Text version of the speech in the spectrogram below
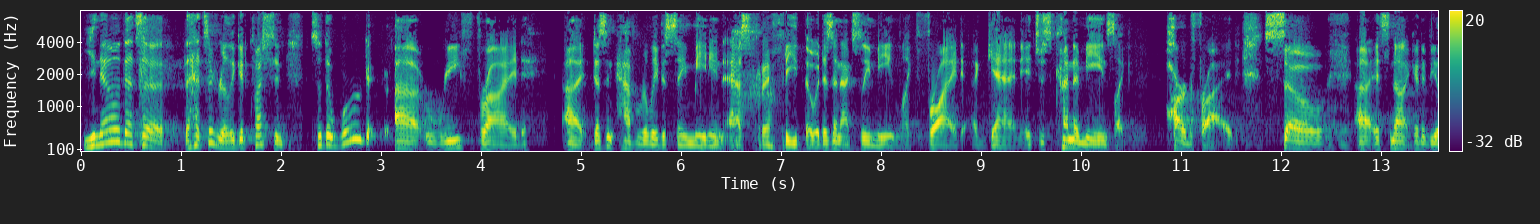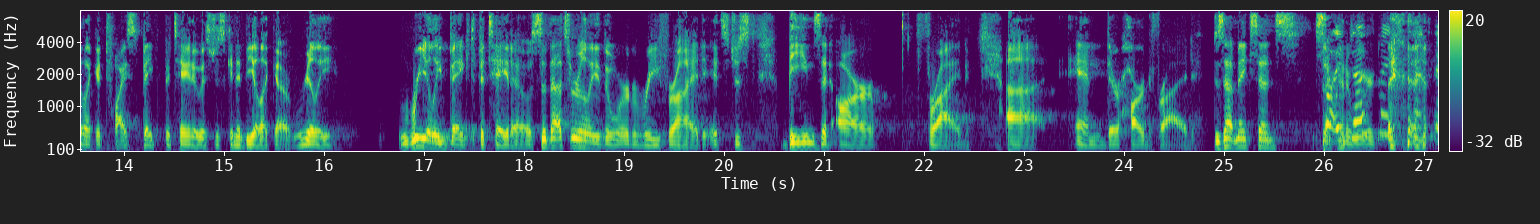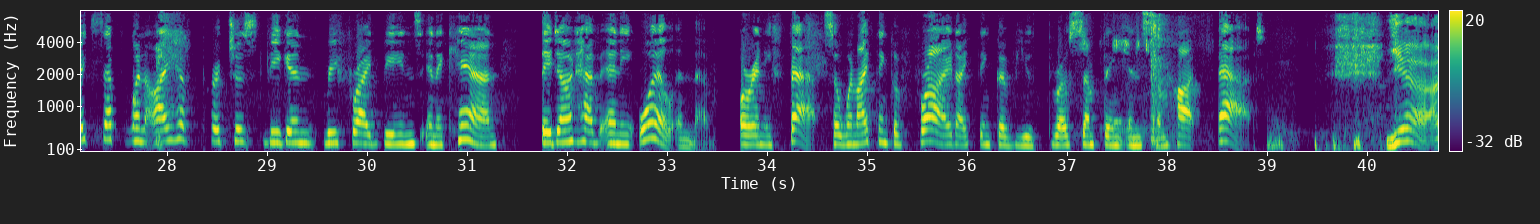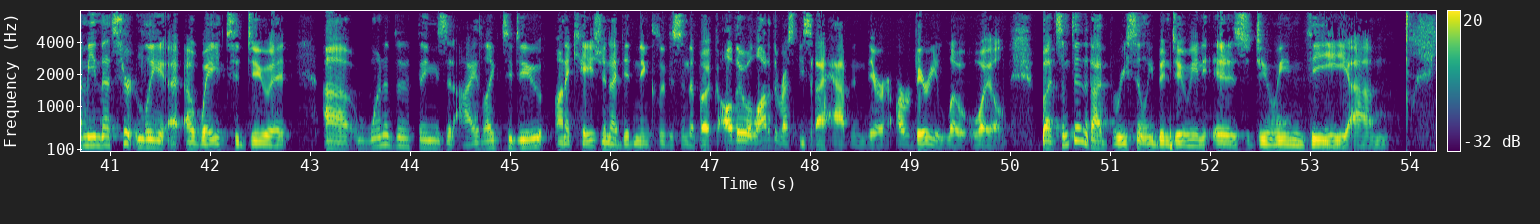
You know, that's a that's a really good question. So the word uh, refried uh, doesn't have really the same meaning as refrito. It doesn't actually mean like fried again. It just kind of means like hard fried. So uh, it's not going to be like a twice baked potato. It's just going to be like a really really baked potato. So that's really the word refried. It's just beans that are fried. Uh, and they're hard fried. Does that make sense? Is well, it does weird? make sense, except when I have purchased vegan refried beans in a can, they don't have any oil in them or any fat. So when I think of fried, I think of you throw something in some hot fat. Yeah, I mean, that's certainly a, a way to do it. Uh, one of the things that I like to do on occasion, I didn't include this in the book, although a lot of the recipes that I have in there are very low oil. But something that I've recently been doing is doing the, um,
